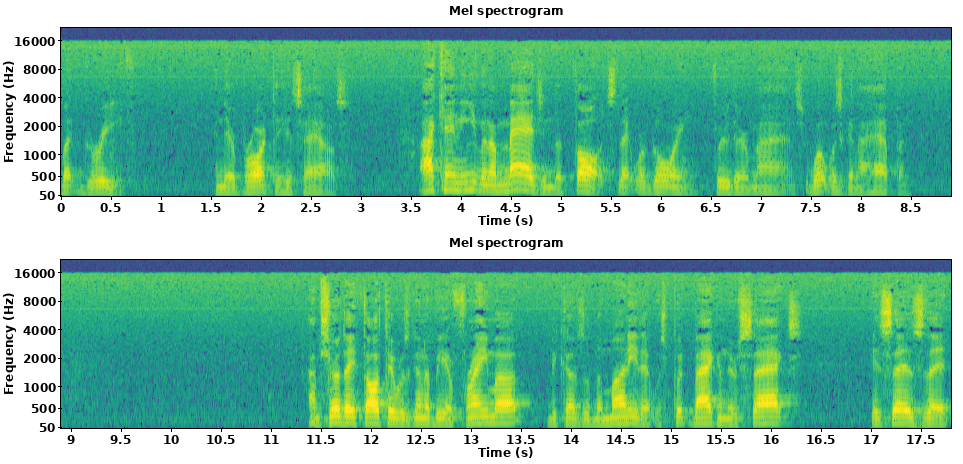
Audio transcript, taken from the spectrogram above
but grief and they're brought to his house. I can't even imagine the thoughts that were going through their minds, what was going to happen. I'm sure they thought there was going to be a frame up because of the money that was put back in their sacks. It says that,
